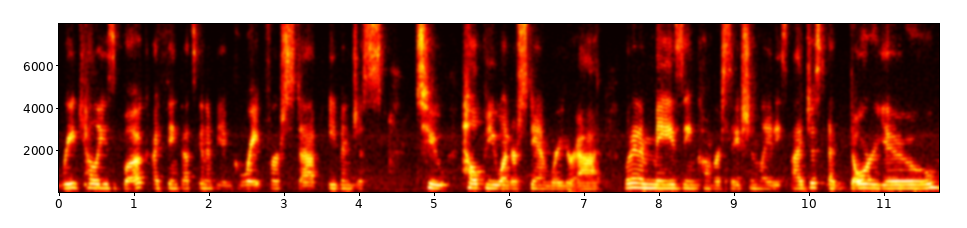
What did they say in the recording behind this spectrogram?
Read kelly's book. I think that's going to be a great first step even just to help you understand where you're at. What an amazing conversation ladies. I just adore you.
